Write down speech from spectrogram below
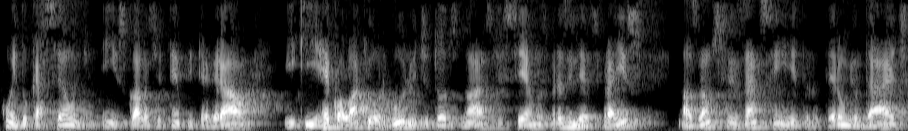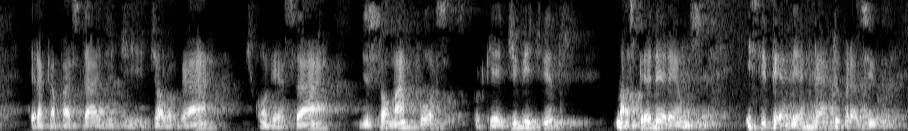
com educação em escolas de tempo integral e que recoloque o orgulho de todos nós de sermos brasileiros. Para isso, nós vamos precisar, sim, Ítalo, ter humildade, ter a capacidade de dialogar, de conversar, de somar forças, porque divididos nós perderemos. E se perder, perde o Brasil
